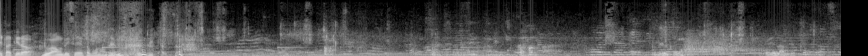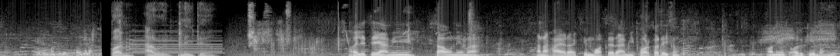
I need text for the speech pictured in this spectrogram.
यतातिर धुवा आउँदैछ यता बनाउँदैन later. अहिले चाहिँ हामी साउनेमा खाना खाएर एकछिन बसेर हामी फर्कँदैछौँ। अनि अरू के भन्नु छ?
